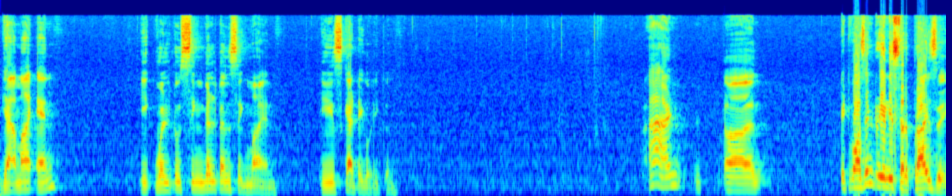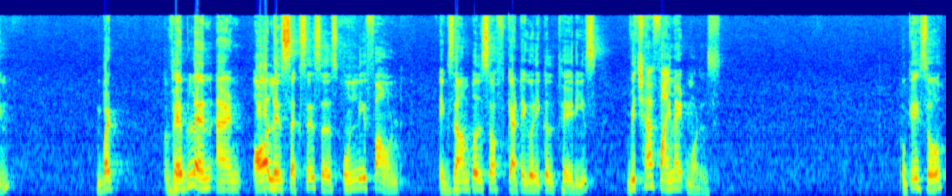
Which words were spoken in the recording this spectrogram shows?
gamma n equal to singleton sigma n is categorical. and uh, it wasn't really surprising but Veblen and all his successors only found examples of categorical theories which have finite models. Okay, so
